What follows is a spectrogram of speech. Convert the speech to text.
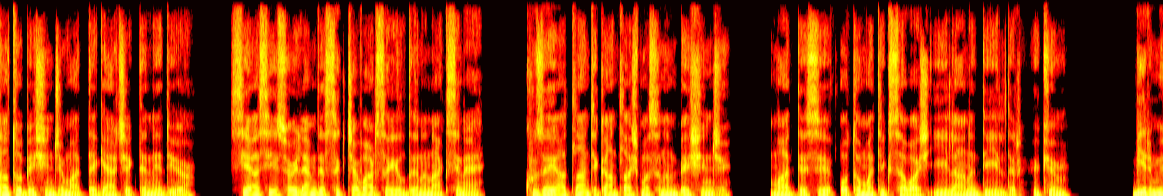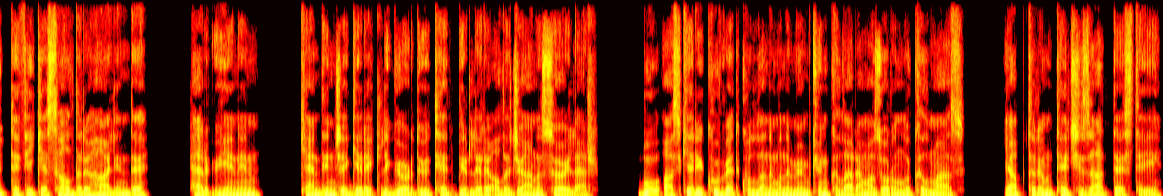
NATO 5. madde gerçekte ne diyor? Siyasi söylemde sıkça varsayıldığının aksine, Kuzey Atlantik Antlaşması'nın 5. maddesi otomatik savaş ilanı değildir, hüküm. Bir müttefike saldırı halinde her üyenin kendince gerekli gördüğü tedbirleri alacağını söyler. Bu askeri kuvvet kullanımını mümkün kılar ama zorunlu kılmaz. Yaptırım teçhizat desteği,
